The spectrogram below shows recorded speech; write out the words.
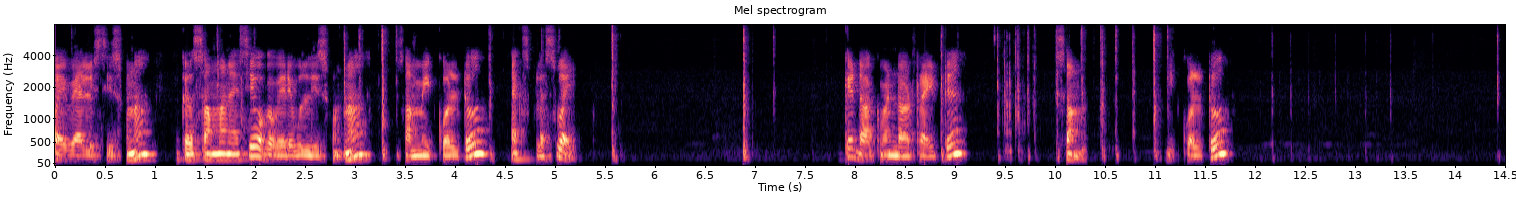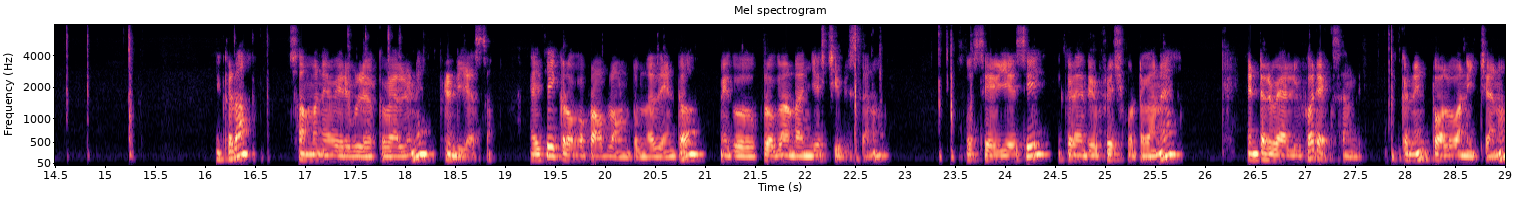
y values తీసుకున్నా ఇక్కడ సమ్ అనేసి ఒక వేరియబుల్ తీసుకున్నా sum equal to x plus y okay document dot write sum equal to ఇక్కడ సమ్ అనే వేరియబుల్ యొక్క వాల్యూని ప్రింట్ చేస్తాం. అయితే ఇక్కడ ఒక ప్రాబ్లం ఉంటుంది. అదేంటో మీకు ప్రోగ్రామ్ రన్ చేసి చూపిస్తాను. సో సేవ్ చేసి ఇక్కడ నేను రిఫ్రెష్ కొట్టగానే ఎంటర్ వాల్యూ ఫర్ ఎక్స్ అంది. ఇక్కడ నేను ట్వెల్వ్ అని ఇచ్చాను.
